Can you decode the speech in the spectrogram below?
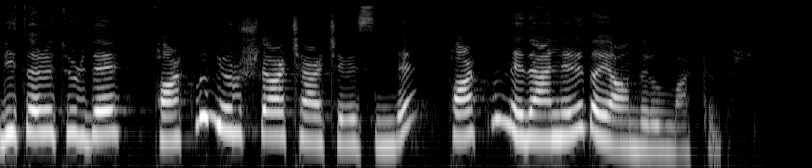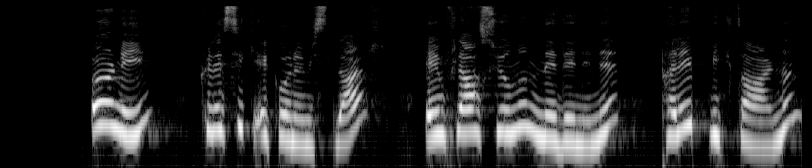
literatürde farklı görüşler çerçevesinde farklı nedenlere dayandırılmaktadır. Örneğin klasik ekonomistler enflasyonun nedenini talep miktarının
